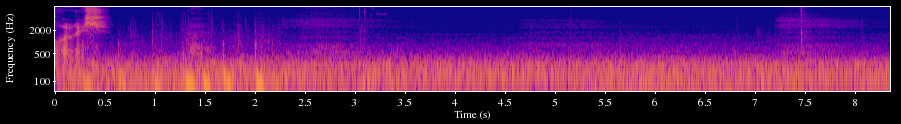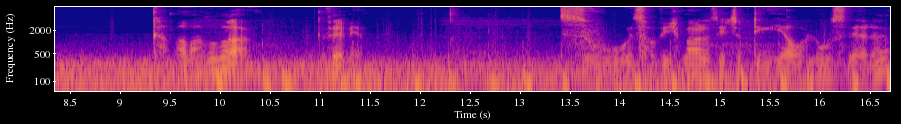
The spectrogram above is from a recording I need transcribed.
Oder nicht? Sagen. Gefällt mir. So, jetzt hoffe ich mal, dass ich das Ding hier auch loswerde.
